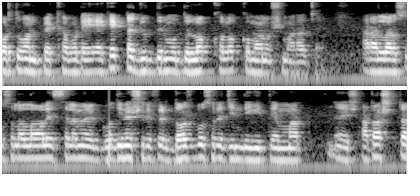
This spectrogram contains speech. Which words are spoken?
বর্তমান প্রেক্ষাপটে এক একটা যুদ্ধের মধ্যে লক্ষ লক্ষ মানুষ মারা যায়। আর আল্লাহ রসুল্লাহ আলাইসাল্লামের গদিনা শরীফের দশ বছরের জিন্দিগিতে সাতাশটা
